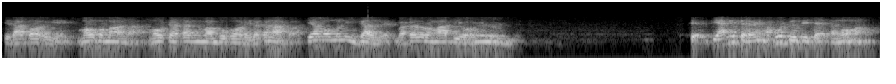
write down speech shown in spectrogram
kita tahu ini, mau ke mana? Mau datang Imam Bukhari. kenapa? Dia mau meninggal ya, padahal orang mati. Oh. Dia ini dari kamu duduk tidak tengok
